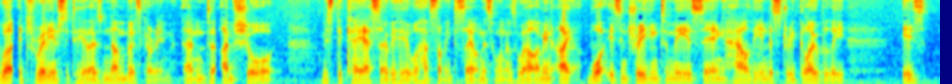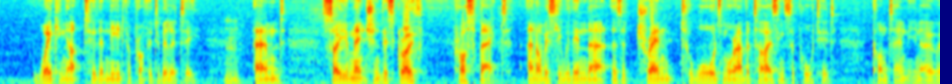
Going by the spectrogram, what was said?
Well, it's really interesting to hear those numbers, Karim, and uh, I'm sure Mr. KS over here will have something to say on this one as well. I mean, I, what is intriguing to me is seeing how the industry globally is waking up to the need for profitability. Mm. And so you mentioned this growth prospect, and obviously within that, there's a trend towards more advertising supported content, you know,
